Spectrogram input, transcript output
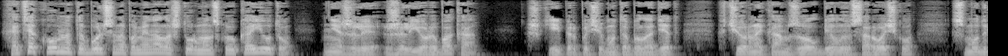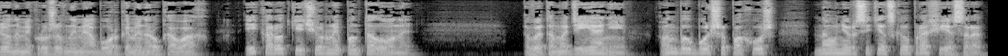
Хотя комната больше напоминала штурманскую каюту, нежели жилье рыбака. Шкипер почему-то был одет в черный камзол, белую сорочку с мудреными кружевными оборками на рукавах и короткие черные панталоны. В этом одеянии он был больше похож на университетского профессора,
